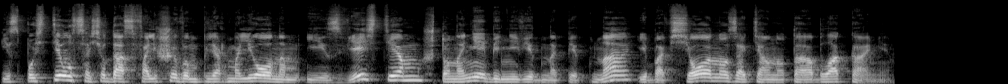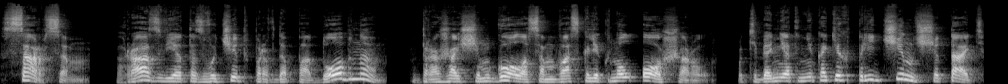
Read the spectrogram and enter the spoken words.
и спустился сюда с фальшивым плермалионом и известием, что на небе не видно пятна, ибо все оно затянуто облаками. Сарсом, разве это звучит правдоподобно? Дрожащим голосом воскликнул Ошерл. У тебя нет никаких причин считать,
